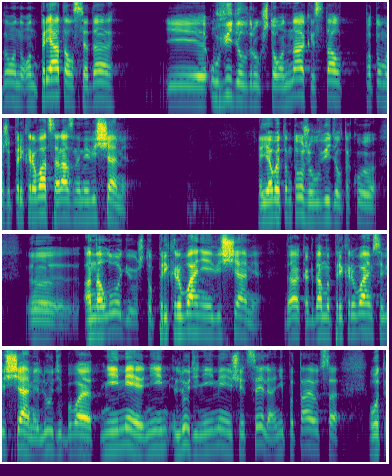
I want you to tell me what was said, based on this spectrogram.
он, он прятался, да, и увидел вдруг, что он наг, и стал потом уже прикрываться разными вещами. Я в этом тоже увидел такую э, аналогию, что прикрывание вещами – да, когда мы прикрываемся вещами, люди бывают, не имея, не, люди, не имеющие цели, они пытаются, вот,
